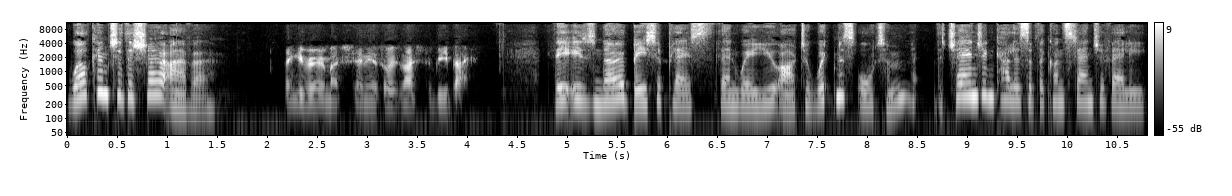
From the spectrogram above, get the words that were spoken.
Welcome to the show, Ivor. Thank you very much, Jenny. It's always nice to be back. There is no better place than where you are to witness autumn, the changing colours of the Constantia Valley,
